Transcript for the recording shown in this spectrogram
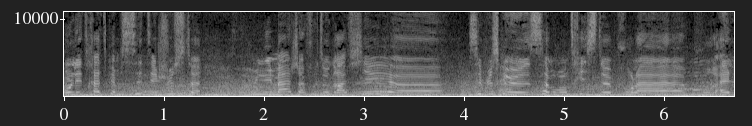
on les traite comme si c'était juste une image à photographier. C'est plus que ça me rend triste pour la, pour elle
